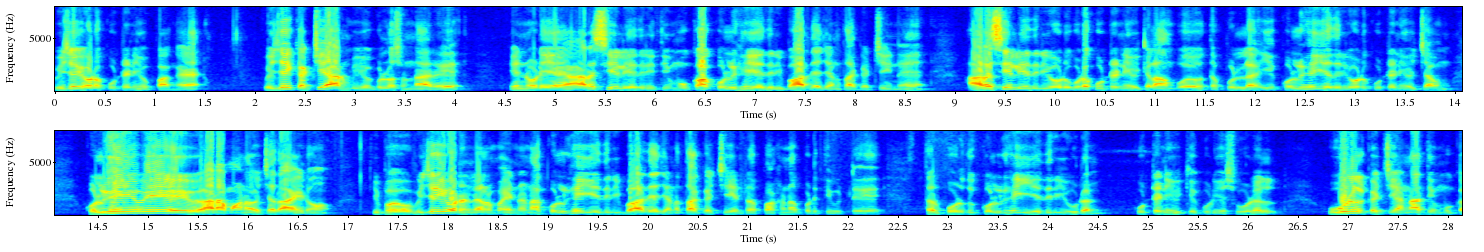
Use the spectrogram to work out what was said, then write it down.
விஜயோட கூட்டணி வைப்பாங்க. விஜய் கட்சி ஆரம்பிக்கக்குள்ளே சொன்னார் என்னுடைய அரசியல் எதிரி திமுக கொள்கை எதிரி பாரதிய ஜனதா கட்சின்னு. அரசியல் எதிரியோடு கூட கூட்டணி வைக்கலாம் போ தப்பு இல்லை. கொள்கை எதிரியோடு கூட்டணி வச்சா கொள்கையவே அடமான வச்சதா ஆகிடும் இப்போ விஜயோட நிலைமை என்னன்னா கொள்கை எதிரி பாரதிய ஜனதா கட்சி என்ற பகனப்படுத்தி விட்டு தற்பொழுது கொள்கை எதிரியுடன் கூட்டணி வைக்கக்கூடிய சூழல் ஊழல் கட்சி அதிமுக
